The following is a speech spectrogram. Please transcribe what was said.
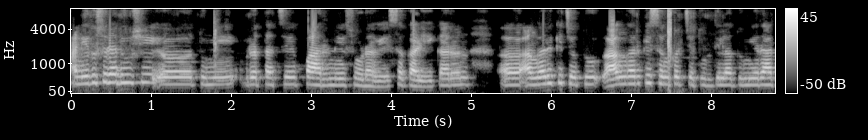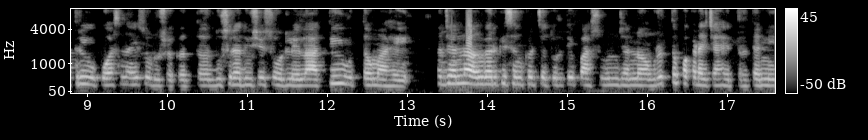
आणि दुसऱ्या दिवशी तुम्ही व्रताचे पारणे सोडावे सकाळी. कारण अंगारकी चतु अंगारकी संकट चतुर्थीला तुम्ही रात्री उपवास नाही सोडू शकत. तर दुसऱ्या दिवशी सोडलेला अति उत्तम आहे. ज्यांना अंगारकी संकट चतुर्थी पासून ज्यांना वृत्त पकडायचे आहेत तर त्यांनी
